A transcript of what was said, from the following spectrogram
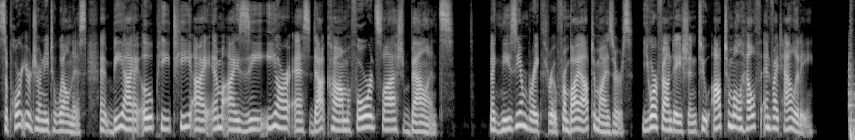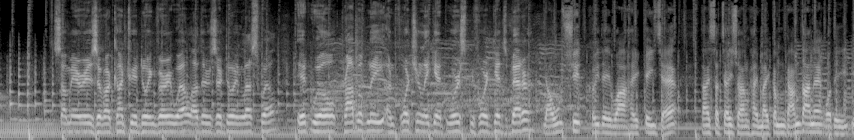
Support your journey to wellness at B-I-O-P-T-I-M-I-Z-E-R-S dot com forward slash balance. Magnesium Breakthrough from Bioptimizers, your foundation to optimal health and vitality. Some areas of our country are doing very well, others are doing less well. It will probably, unfortunately, get worse before it gets better. 有说佢哋话系记者，但系实际上系咪咁简单呢？我哋亦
